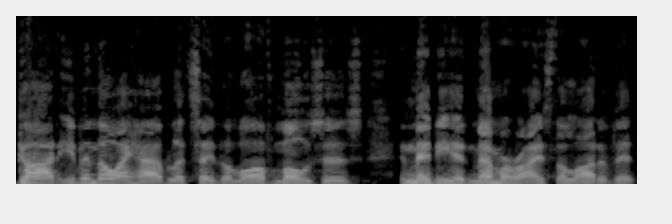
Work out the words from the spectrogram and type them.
God, even though I have, let's say, the law of Moses, and maybe he had memorized a lot of it,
